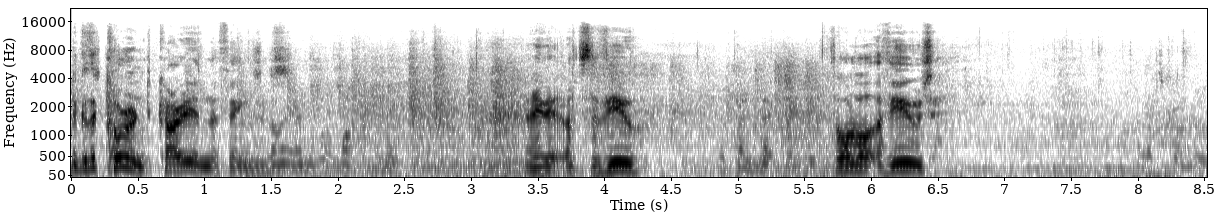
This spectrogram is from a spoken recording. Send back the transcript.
Look at the current carrying the things. going to end up with a massive neck. Anyway, that's the view. The neck like this. It's all about the views. That's gone down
